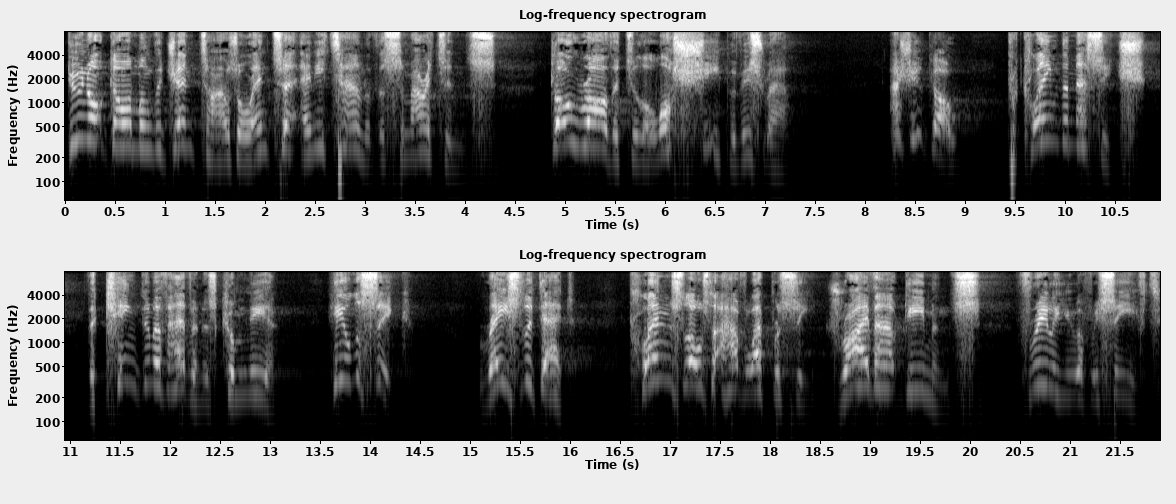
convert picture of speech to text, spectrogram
Do not go among the Gentiles or enter any town of the Samaritans. Go rather to the lost sheep of Israel. As you go, proclaim the message the kingdom of heaven has come near. Heal the sick, raise the dead, cleanse those that have leprosy, drive out demons. Freely you have received,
